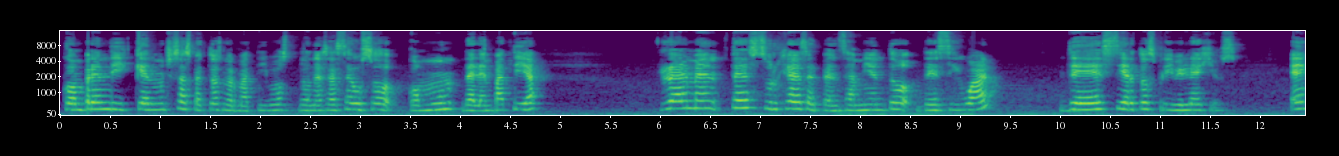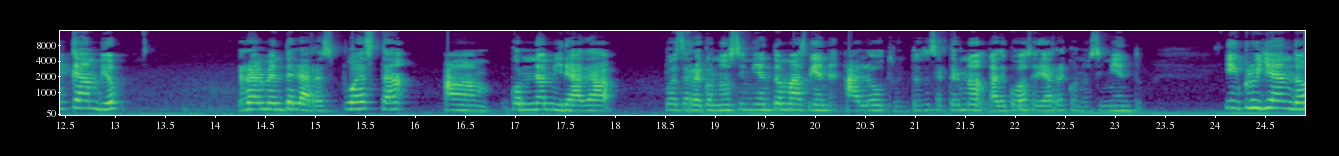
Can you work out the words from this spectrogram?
comprendí que en muchos aspectos normativos donde se hace uso común de la empatía, realmente surge desde el pensamiento desigual de ciertos privilegios. En cambio, realmente la respuesta con una mirada pues de reconocimiento más bien al otro. Entonces el término adecuado sería reconocimiento, incluyendo,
